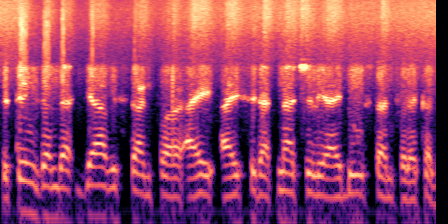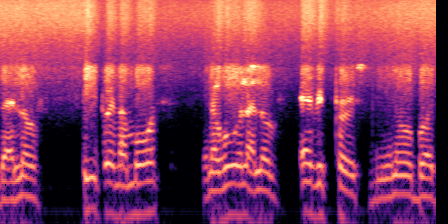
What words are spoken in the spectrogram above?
the things and that Garvey stand for, I, I see that naturally I do stand for that because I love people in the most, in a whole, I love every person, you know, but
